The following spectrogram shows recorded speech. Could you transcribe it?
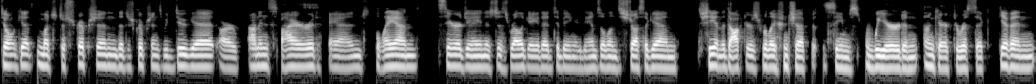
don't get much description. The descriptions we do get are uninspired and bland. Sarah Jane is just relegated to being a damsel in distress again she and the doctor's relationship seems weird and uncharacteristic given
